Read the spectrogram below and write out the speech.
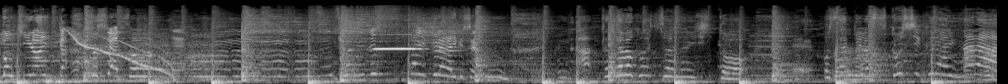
重は65キロ以下年はそうね。30歳くらいがいいかしら。うんあタバコは吸わない人。えーお酒は少しくらいなら。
